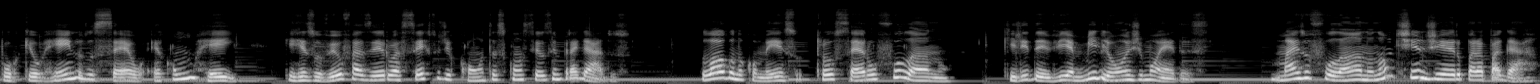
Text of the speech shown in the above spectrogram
Porque o reino do céu é como um rei que resolveu fazer o acerto de contas com seus empregados. Logo no começo, trouxeram o fulano, que lhe devia milhões de moedas. Mas o fulano não tinha dinheiro para pagar.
